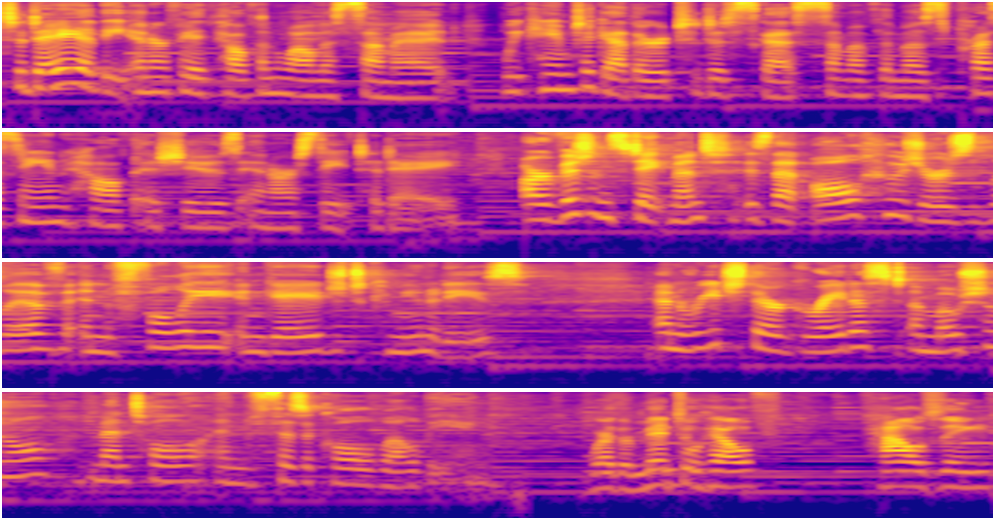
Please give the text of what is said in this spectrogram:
Today at the Interfaith Health and Wellness Summit, we came together to discuss some of the most pressing health issues in our state today. Our vision statement is that all Hoosiers live in fully engaged communities and reach their greatest emotional, mental, and physical well-being. Whether mental health, housing,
